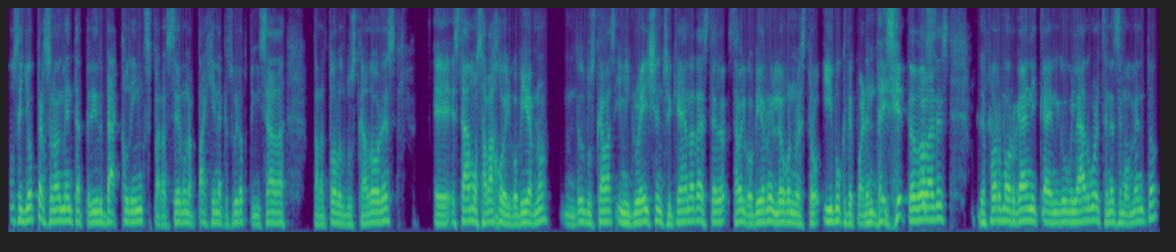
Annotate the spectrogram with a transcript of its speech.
puse yo personalmente a pedir backlinks para hacer una página que estuviera optimizada para todos los buscadores. Eh, estábamos abajo del gobierno, entonces buscabas Immigration to Canada, este, estaba el gobierno y luego nuestro ebook de 47 dólares de forma orgánica en Google AdWords en ese momento.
